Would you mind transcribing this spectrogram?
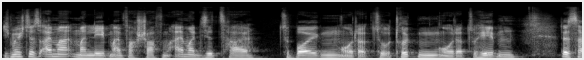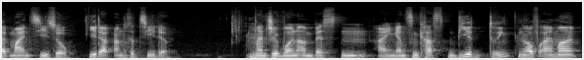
ich möchte es einmal in meinem Leben einfach schaffen, einmal diese Zahl zu beugen oder zu drücken oder zu heben. Das ist halt mein Ziel so. Jeder hat andere Ziele. Manche wollen am besten einen ganzen Kasten Bier trinken auf einmal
